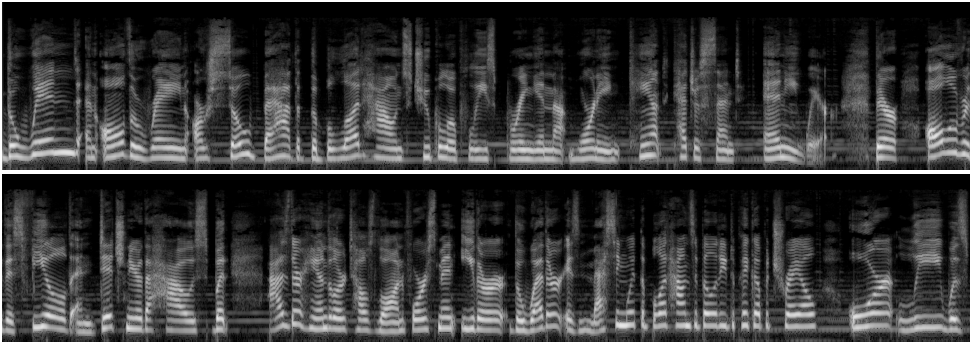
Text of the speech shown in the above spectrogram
The wind and all the rain are so bad that the bloodhounds Tupelo police bring in that morning can't catch a scent anywhere. They're all over this field and ditch near the house, but as their handler tells law enforcement, either the weather is messing with the bloodhound's ability to pick up a trail, or Lee was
